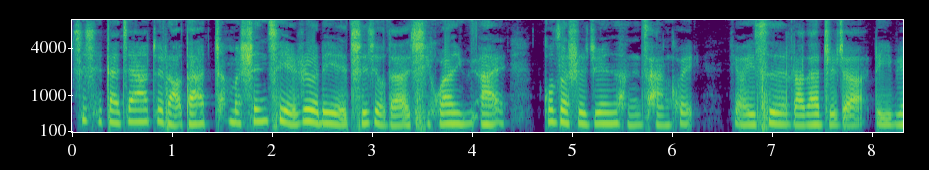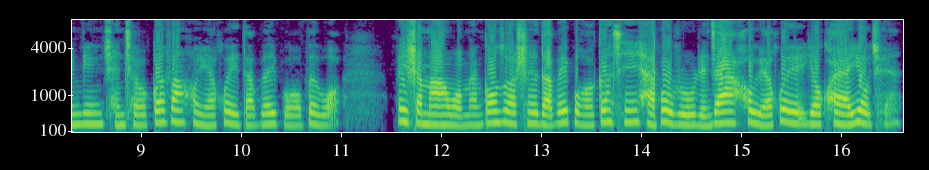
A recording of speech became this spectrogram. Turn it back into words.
谢谢大家对老大这么深切、热烈、持久的喜欢与爱。工作室君很惭愧。有一次，老大指着李冰冰全球官方后援会的微博问我：“为什么我们工作室的微博更新还不如人家后援会又快又全？”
